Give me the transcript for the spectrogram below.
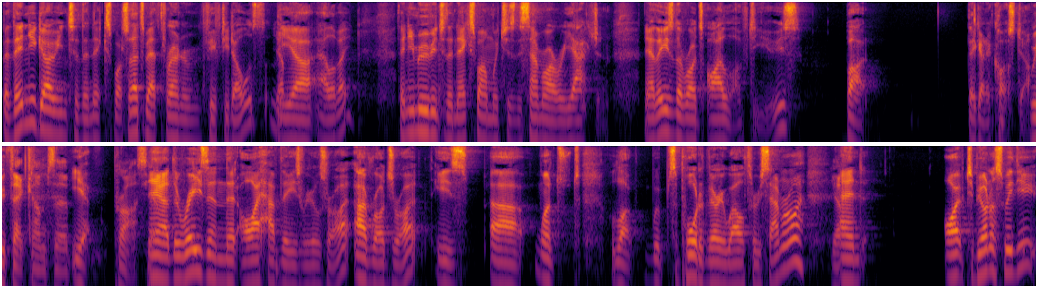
But then you go into the next spot. So that's about three hundred and fifty dollars. The uh, Elevate. Then you move into the next one, which is the Samurai Reaction. Now these are the rods I love to use, but they're going to cost you. With that comes the Yeah. price. Yeah. Now, the reason that I have these reels right, uh, rods right, is uh, once like we're supported very well through Samurai, Yep. and I, to be honest with you,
